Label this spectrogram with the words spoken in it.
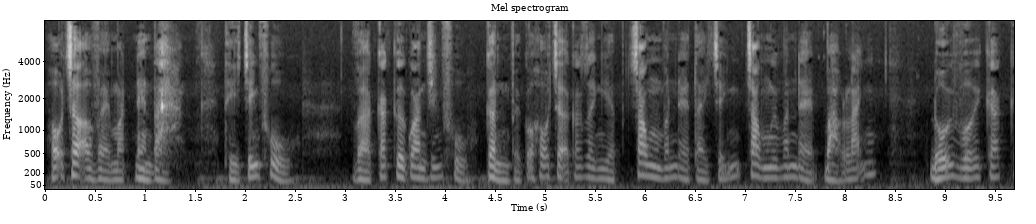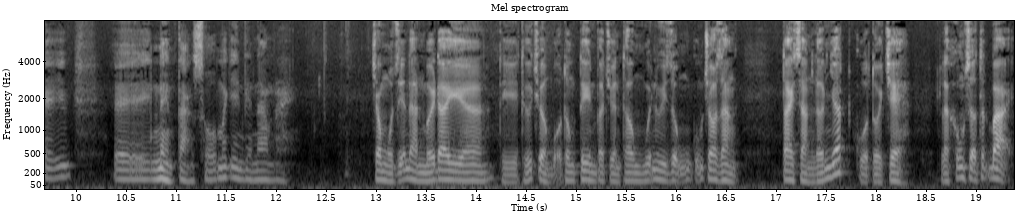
hỗ trợ về mặt nền tảng thì chính phủ và các cơ quan chính phủ cần phải có hỗ trợ các doanh nghiệp trong vấn đề tài chính, trong cái vấn đề bảo lãnh đối với các cái ờ, nền tảng số Make in Việt Nam này. Trong một diễn đàn mới đây ờ, thì Thứ trưởng Bộ Thông tin và Truyền thông Nguyễn Huy Dũng cũng cho rằng tài sản lớn nhất của tuổi trẻ là không sợ thất bại.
